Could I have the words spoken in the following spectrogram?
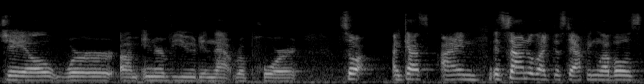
jail were um, interviewed in that report. So I guess I'm, it sounded like the staffing levels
